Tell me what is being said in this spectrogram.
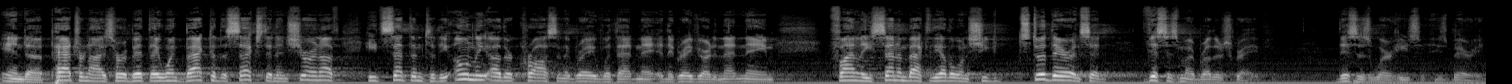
and uh, patronize her a bit, they went back to the sexton, and sure enough, he'd sent them to the only other cross in the grave with that na- in the graveyard in that name. Finally, he sent them back to the other one. She stood there and said, "This is my brother's grave. This is where he's he's buried."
